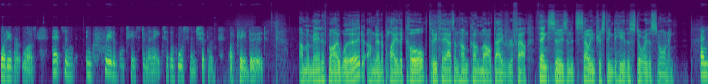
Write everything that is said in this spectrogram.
whatever it was. That's an incredible testimony to the horsemanship of, of Claire Bird. I'm a man of my word. I'm going to play the call. 2000 Hong Kong mile, David Raphael. Thanks, Susan. It's so interesting to hear the story this morning. And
